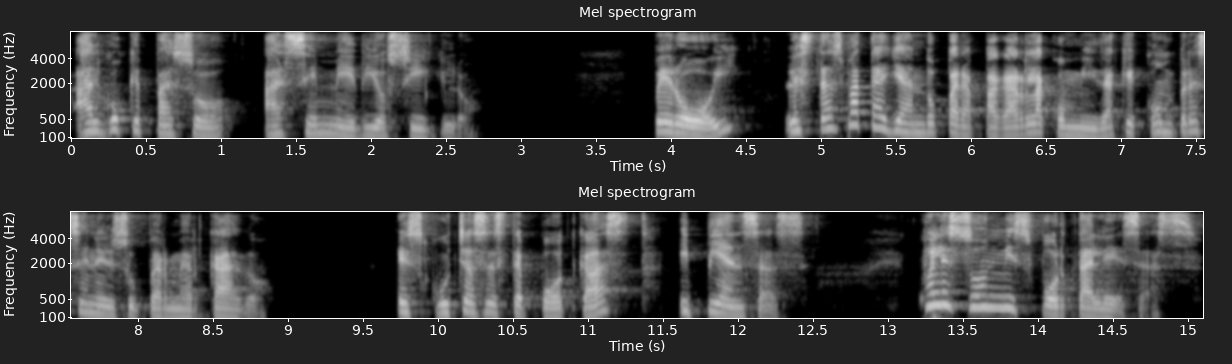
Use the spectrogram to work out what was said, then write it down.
Algo que pasó hace medio siglo. Pero hoy le estás batallando para pagar la comida que compras en el supermercado. Escuchas este podcast y piensas, ¿cuáles son mis fortalezas?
